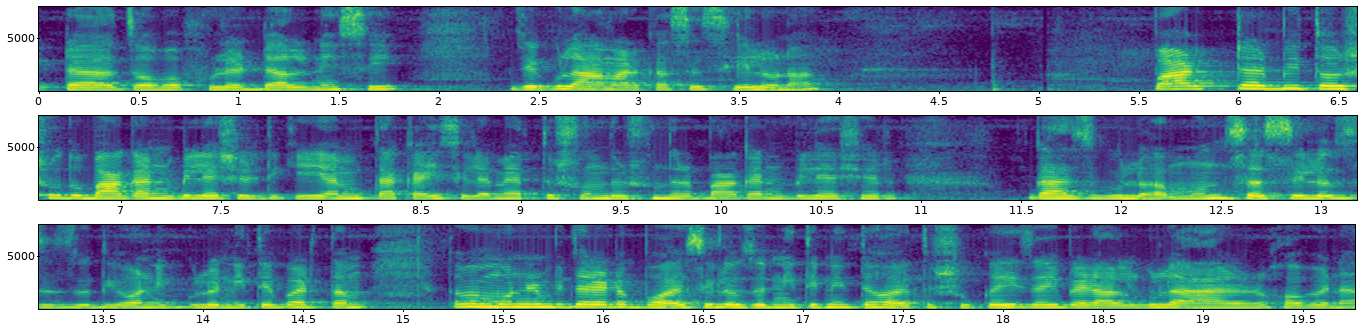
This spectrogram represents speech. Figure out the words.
একটা জবা ফুলের ডাল নিয়েছি, যেগুলো আমার কাছে ছিল না। পার্কটার ভিতর শুধু বাগান বিলাসের দিকেই আমি তাকাইছিলাম। এত সুন্দর সুন্দর বাগান বিলাসের গাছগুলো, মন চাচ্ছিল যে যদি অনেকগুলো নিতে পারতাম। তবে মনের ভিতরে একটা ভয় ছিল যে নিতে নিতে হয়তো শুকাই যায় বেড়ালগুলো আর হবে না।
